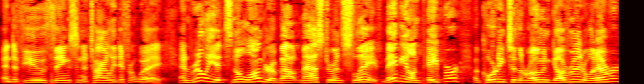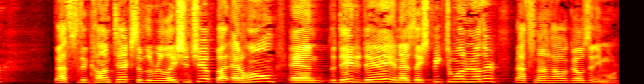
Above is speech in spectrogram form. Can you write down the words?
and to view things in an entirely different way. And really, it's no longer about master and slave. Maybe on paper, according to the Roman government or whatever, that's the context of the relationship, but at home and the day to day and as they speak to one another, that's not how it goes anymore.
